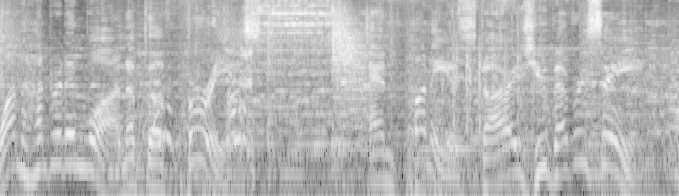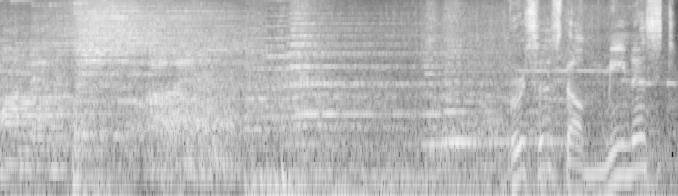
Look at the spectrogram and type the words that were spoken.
101 of the furriest and funniest stars you've ever seen. Versus the meanest,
